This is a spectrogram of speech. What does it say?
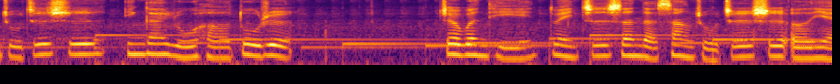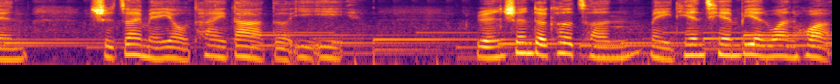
主之师应该如何度日？这问题对资深的上主之师而言，实在没有太大的意义。人生的课程每天千变万化，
